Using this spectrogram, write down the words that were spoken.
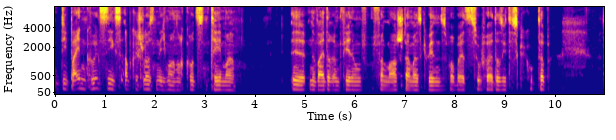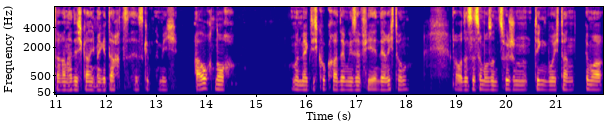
die beiden Cool Sneaks abgeschlossen. Ich mache noch kurz ein Thema. Äh, eine weitere Empfehlung von March damals gewesen. Das war aber jetzt Zufall, dass ich das geguckt habe. Daran hatte ich gar nicht mehr gedacht. Es gibt nämlich auch noch, man merkt, ich gucke gerade irgendwie sehr viel in der Richtung. Aber das ist immer so ein Zwischending, wo ich dann immer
